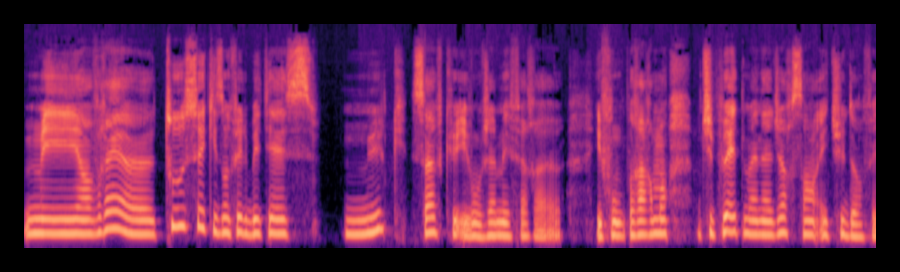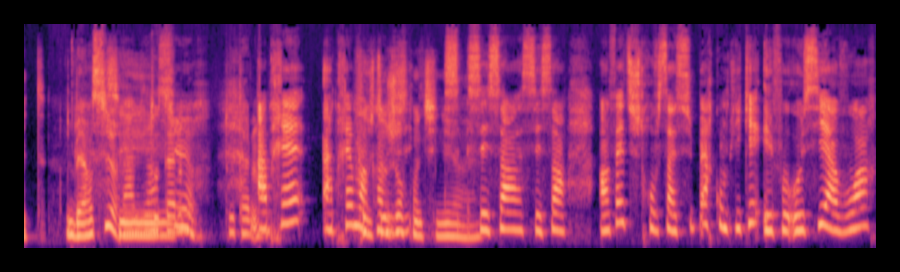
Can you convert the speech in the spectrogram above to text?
Mais en vrai, euh, tous ceux qui ont fait le BTS MUC savent qu'ils vont jamais faire. euh, ils font rarement. Tu peux être manager sans études en fait. Bien sûr. Bah, bien totalement. sûr. Totalement. Après, après moi, Faut comme toujours je- continuer, c'est- ouais. C'est ça, c'est ça. En fait, je trouve ça super compliqué. Et il faut aussi avoir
